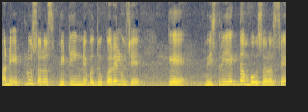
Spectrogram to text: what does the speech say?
અને એટલું સરસ ફિટિંગ ને બધું કરેલું છે કે મિસ્ત્રી એકદમ બહુ સરસ છે.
